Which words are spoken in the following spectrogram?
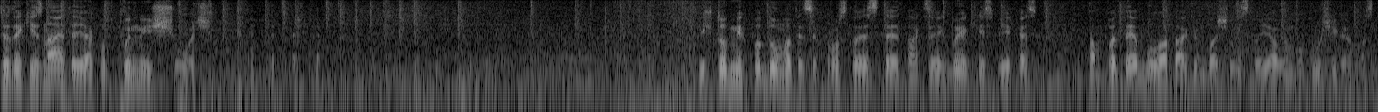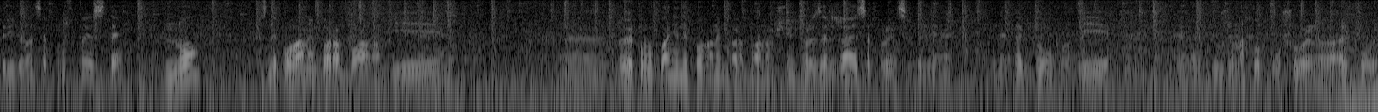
Це такий, знаєте, як от винищувач. І хто б міг подумати, це просто СТ, так? Це якби якась, якась там ПТ була, так, він бачили, стояв в імбокушниках настрілював, а це просто СТ. Но з непоганим барабаном і. Е, ну, в якому плані непоганим барабаном? Що він перезаряджається, в принципі, не, не так довго і е, дуже нахлопушувальною альфою.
